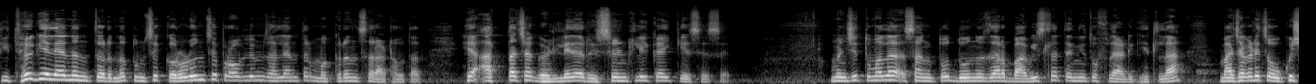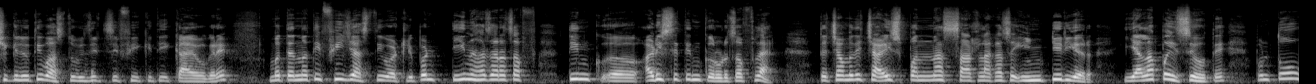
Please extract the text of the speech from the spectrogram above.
तिथं गेल्यानंतरनं तुमचे करोडोंचे प्रॉब्लेम झाल्यानंतर मकरंद सर आठवतात. हे आत्ताच्या घडलेल्या रिसेंटली काही केसेस आहेत. म्हणजे तुम्हाला सांगतो दोन हजार बावीसला त्यांनी तो फ्लॅट घेतला. माझ्याकडे चौकशी केली होती वास्तू विजिटची फी किती काय वगैरे. मग त्यांना ती फी जास्ती वाटली पण तीन हजाराचा तीन अडीच ते तीन करोडचा फ्लॅट. त्याच्यामध्ये चाळीस पन्नास साठ लाखाचं इंटिरियर याला पैसे होते. पण तो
